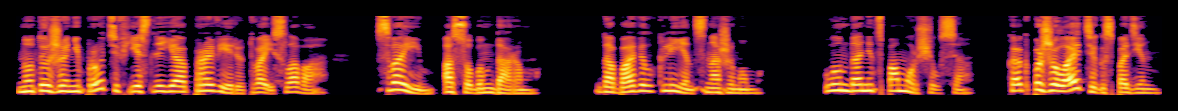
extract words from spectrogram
Но ты же не против, если я проверю твои слова? Своим особым даром», — добавил клиент с нажимом. Лунданец поморщился. «Как пожелаете, господин».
